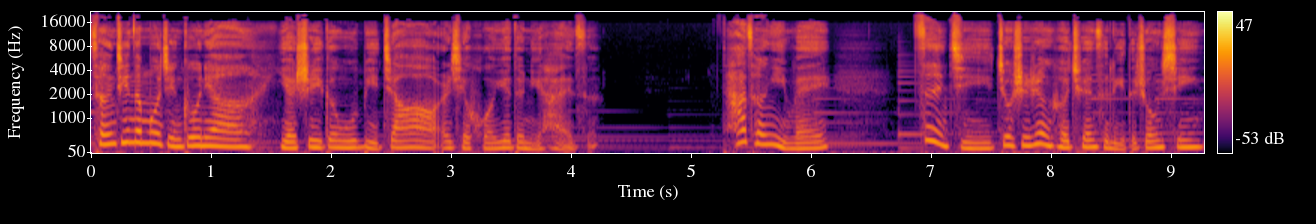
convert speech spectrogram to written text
曾经的木槿姑娘也是一个无比骄傲而且活跃的女孩子，她曾以为自己就是任何圈子里的中心，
